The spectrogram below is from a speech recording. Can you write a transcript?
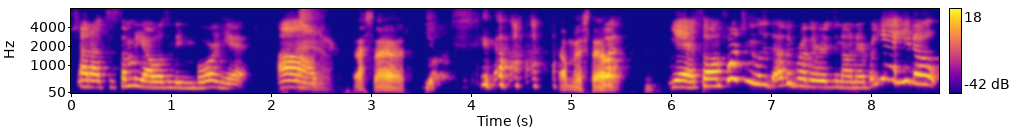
Shout out to some of y'all wasn't even born yet. Um, That's sad. I missed out. But- yeah, so unfortunately the other brother isn't on there. But yeah, you know,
